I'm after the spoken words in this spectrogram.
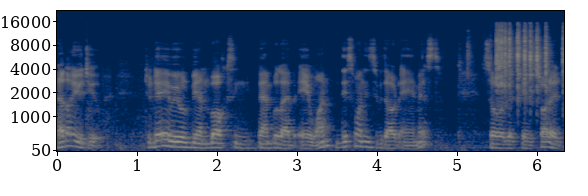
Hello YouTube. Today we will be unboxing Bambu Lab A1. This one is without AMS. So let's get started.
